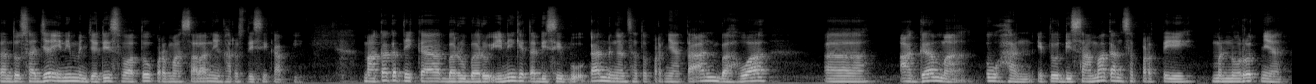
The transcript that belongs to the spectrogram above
tentu saja ini menjadi suatu permasalahan yang harus disikapi. Maka ketika baru-baru ini kita disibukkan dengan satu pernyataan bahwa uh, agama Tuhan itu disamakan seperti menurutnya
